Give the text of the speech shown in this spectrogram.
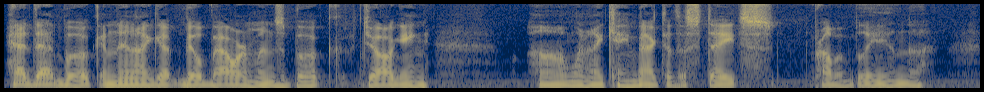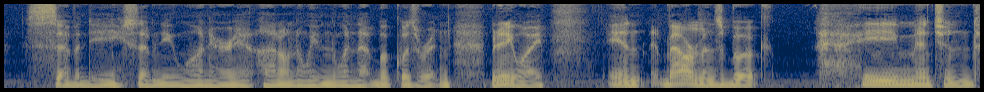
had that book, and then I got Bill Bowerman's book Jogging uh, when I came back to the states, probably in the 70, 71 area. I don't know even when that book was written. But anyway, in Bowerman's book, he mentioned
